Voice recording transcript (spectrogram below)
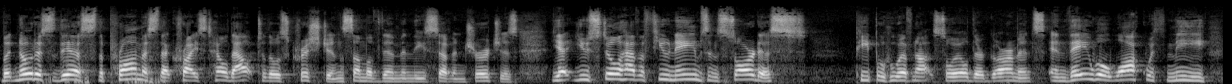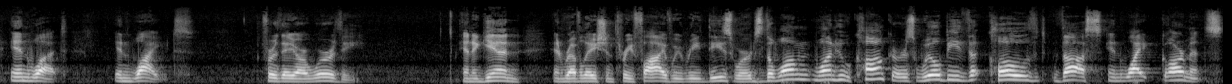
But notice this the promise that Christ held out to those Christians, some of them in these seven churches. Yet you still have a few names in Sardis, people who have not soiled their garments, and they will walk with me in what? In white, for they are worthy. And again, in Revelation 3 5, we read these words The one, one who conquers will be the, clothed thus in white garments,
